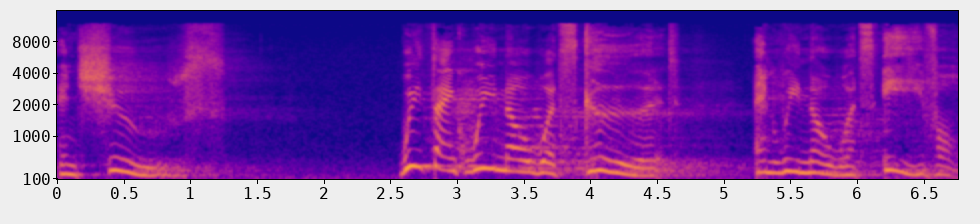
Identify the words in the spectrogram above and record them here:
and choose. We think we know what's good and we know what's evil.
